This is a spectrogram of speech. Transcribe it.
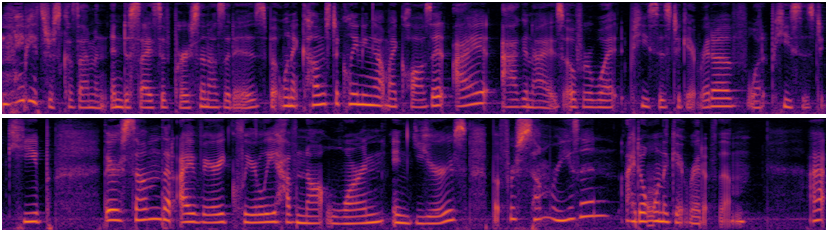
maybe it's just because I'm an indecisive person as it is, but when it comes to cleaning out my closet, I agonize over what pieces to get rid of, what pieces to keep. There are some that I very clearly have not worn in years, but for some reason, I don't want to get rid of them. I,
